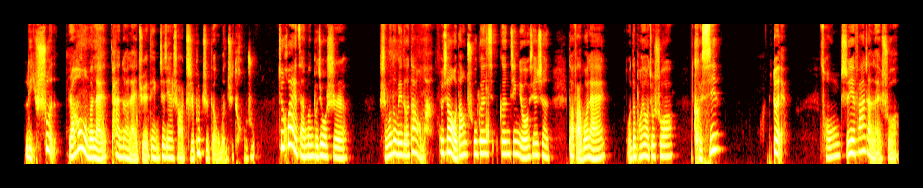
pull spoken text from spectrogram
理顺，然后我们来判断，来决定这件事儿值不值得我们去投入。最坏咱们不就是什么都没得到嘛？就像我当初跟跟金牛先生到法国来，我的朋友就说可惜。对，从职业发展来说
